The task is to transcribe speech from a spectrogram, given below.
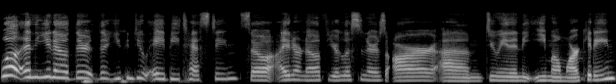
well and you know there, there you can do a b testing so i don't know if your listeners are um, doing any email marketing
